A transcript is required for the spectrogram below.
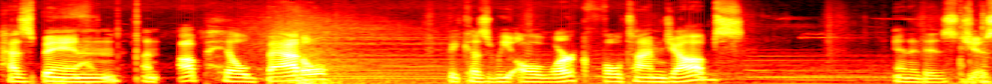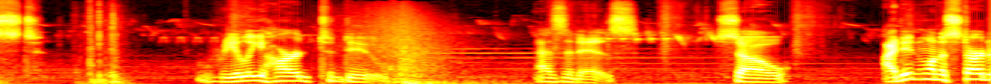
has been an uphill battle because we all work full-time jobs and it is just really hard to do as it is. So, I didn't want to start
